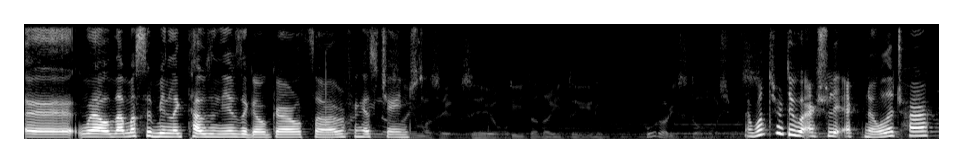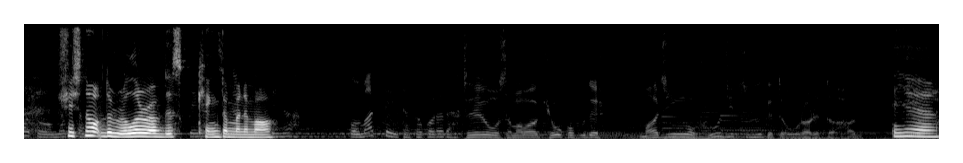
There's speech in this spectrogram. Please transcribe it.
Uh, well, that must have been like thousand years ago, girl, so everything has changed. I wonder they will actually acknowledge her. She's not the ruler of this kingdom anymore. Yeah.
